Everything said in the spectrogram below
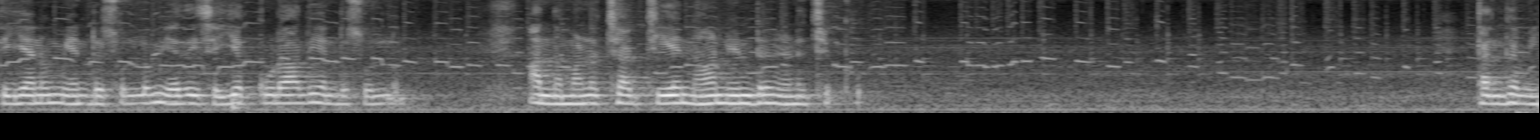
செய்யணும் என்று சொல்லும் எதை செய்யக்கூடாது என்று சொல்லும். அந்த மனச்சாட்சியை நான் என்று நினச்சிக்கோ. தங்கமி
